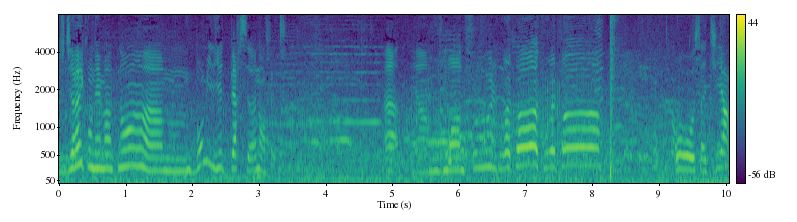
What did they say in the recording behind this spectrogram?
Je dirais qu'on est maintenant un bon millier de personnes en fait. Ah, il y a un mouvement de foule. Courez pas, courez pas Oh, ça tire.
